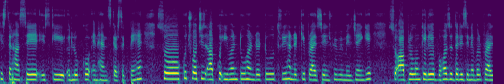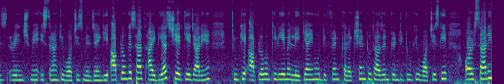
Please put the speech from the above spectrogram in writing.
किस तरह से इसकी लुक को इन्हेंस कर सकते हैं। सो so, कुछ वॉचेस आपको इवन 200 टू 300 की प्राइस रेंज में भी मिल जाएँगी। सो so, आप लोगों के लिए बहुत ज़्यादा रिजनेबल प्राइस रेंज में इस तरह की वॉचेज़ मिल जाएँगी। आप लोगों के साथ आइडियाज़ शेयर किए जा रहे हैं क्योंकि आप लोगों के लिए मैं लेके आई हूँ डिफरेंट कलेक्शन 2022 की वॉचेस की और सारी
